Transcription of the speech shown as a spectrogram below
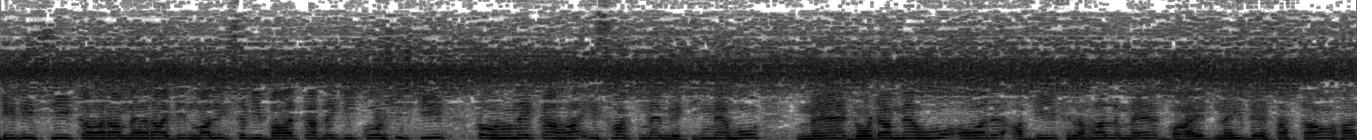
D D C, Kahara Mehraj Malik سے بھی بات کرنے کی کوشش کی تو انہوں نے کہا اس وقت میں میٹنگ میں ہوں، میں ڈوڈا میں ہوں اور ابھی فی الحال میں بائٹ نہیں دے سکتا ہوں۔ ہاں،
